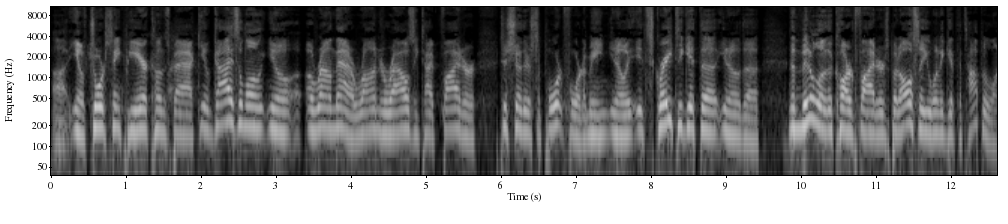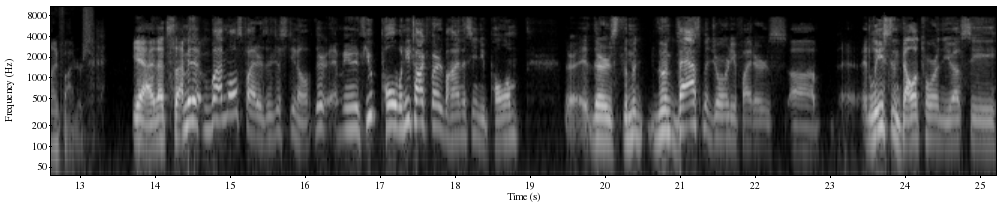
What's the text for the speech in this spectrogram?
uh, you know, if Georges St. Pierre comes back, you know, guys along, you know, around that, a Ronda Rousey type fighter to show their support for it. I mean, you know, it's great to get the, you know, the, the middle of the card fighters, but also you want to get the top of the line fighters. Yeah, that's. I mean, but most fighters they're just you know. They're. I mean, if you pull when you talk to fighters behind the scene, you pull them. There's the the vast majority of fighters, uh, at least in Bellator and the UFC,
